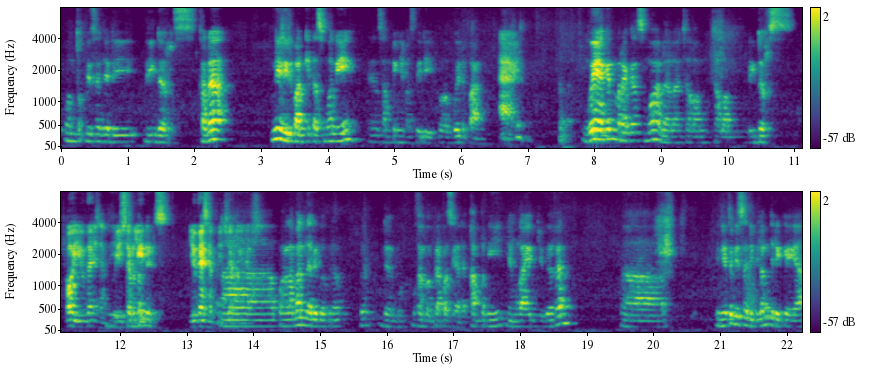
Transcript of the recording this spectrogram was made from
untuk bisa jadi leaders? Karena ini di depan kita semua nih, yang sampingnya Mas Didi, kalau gue depan. Gue yakin mereka semua adalah calon-calon leaders. Oh you guys have Di vision company. leaders. You guys have leaders. Uh, pengalaman dari beberapa de- bukan beberapa sih ada company yang lain juga kan. Uh, ini tuh bisa dibilang jadi kayak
